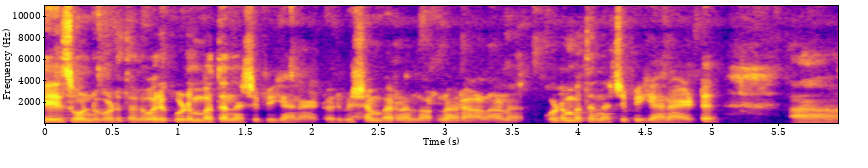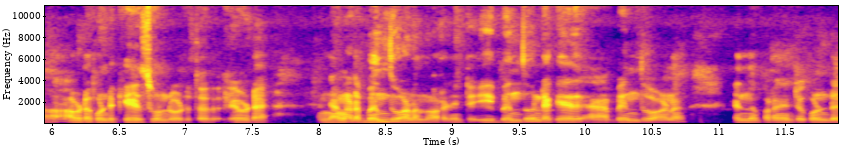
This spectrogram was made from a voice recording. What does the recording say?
കേസ് കൊണ്ട് കൊടുത്തത്. ഒരു കുടുംബത്തെ നശിപ്പിക്കാനായിട്ട് ഒരു വിഷംഭരൻ എന്ന് പറഞ്ഞ ഒരാളാണ് കുടുംബത്തെ നശിപ്പിക്കാനായിട്ട് അവിടെ കൊണ്ട് കേസ് കൊണ്ട് കൊടുത്തത്. ഇവിടെ ഞങ്ങളുടെ ബന്ധുവാണെന്ന് പറഞ്ഞിട്ട് ഈ ബന്ധുവിന്റെ കേ ബന്ധുവാണ് എന്ന് പറഞ്ഞിട്ട് കൊണ്ട്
